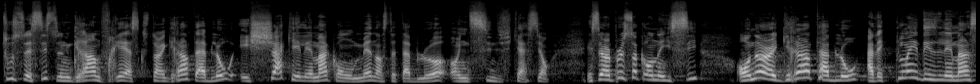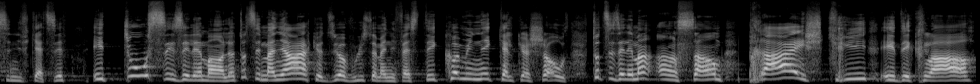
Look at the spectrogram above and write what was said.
Tout ceci, c'est une grande fresque, c'est un grand tableau et chaque élément qu'on met dans ce tableau-là a une signification. Et c'est un peu ça qu'on a ici on a un grand tableau avec plein d'éléments significatifs et tous ces éléments-là, toutes ces manières que Dieu a voulu se manifester communiquent quelque chose. Tous ces éléments ensemble prêchent, crient et déclarent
